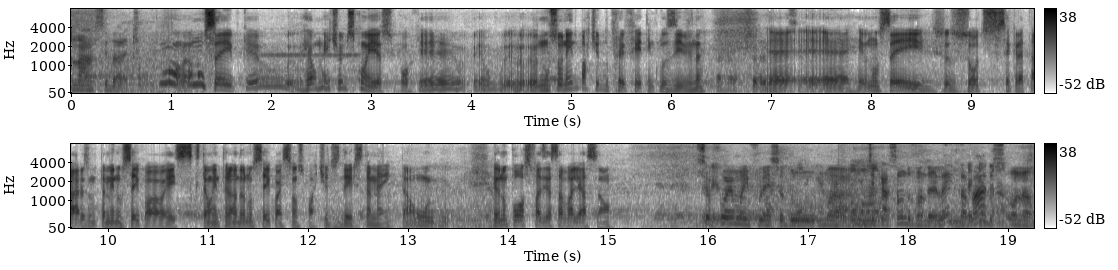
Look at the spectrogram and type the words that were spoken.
na cidade? Bom, eu não sei, porque eu, realmente eu desconheço, porque eu, eu, eu, não sou nem do partido do prefeito, inclusive, né? Uhum, é, é, eu não sei os outros secretários, eu também não sei qual é esses que estão entrando, eu não sei quais são os partidos deles também. Então, eu não posso fazer essa avaliação. Isso foi uma influência de uma indicação do Vanderlei Tavares ou não?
